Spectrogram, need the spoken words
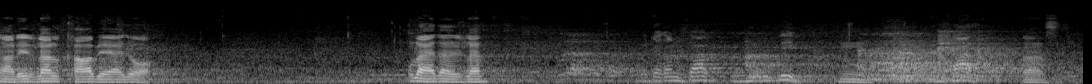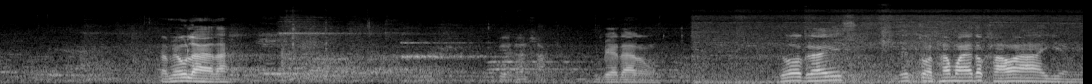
હરેશલાલ ખાવા બે જો. શું લાયા હતા હરેશલાલ બટાકાનું શાક રોટલી. હમ. બસ. તમે એવું લાયા હતા બેડાનું જો ગ્રાઈસ એ ચોથામાં આવ્યા તો ખાવા આવીએ અમે.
